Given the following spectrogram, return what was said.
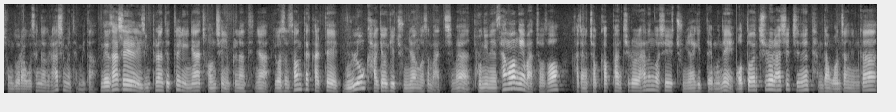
정도라고 생각을 하시면 됩니다. 근데 사실 임플란트 틀니냐 전체 임플란트냐 이것을 선택할 때 물론 가격이 중요한 것은 맞지만 본인의 상황에 맞춰서 가장 적합한 치료를 하는 것이 중요하기 때문에 어떠한 치료를 하실지는 담당 원장님과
